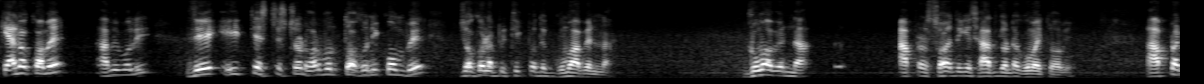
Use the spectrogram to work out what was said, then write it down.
কেন কমে? আমি বলি যে এই টেস্টেস্টন হরমোন তখনই কমবে যখন আপনি ঠিক পথে ঘুমাবেন না। ঘুমাবেন না। আপনার ছয় থেকে সাত ঘণ্টা ঘুমাইতে হবে। আপনার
